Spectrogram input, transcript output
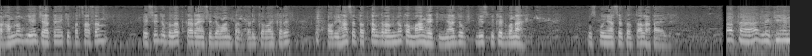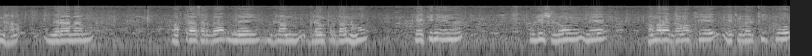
और हम लोग यही चाहते हैं कि प्रशासन ऐसे जो गलत कर रहे हैं ऐसे जवान पर कड़ी कार्रवाई करे और यहाँ से तत्काल ग्रामीणों का मांग है कि यहाँ जो पुलिस पिकेट बना है उसको यहाँ से तत्काल हटाया जाए। था लेकिन हाँ, मेरा नाम मप्रा सरदार मैं ग्राम ग्राम प्रधान हूँ। लेकिन इन पुलिस लोग ने हमारा गाँव के एक लड़की को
